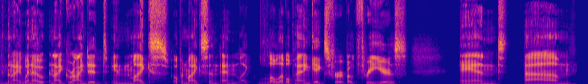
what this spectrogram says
and then I went out and I grinded in mics, open mics, and and like low level paying gigs for about three years, and um,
